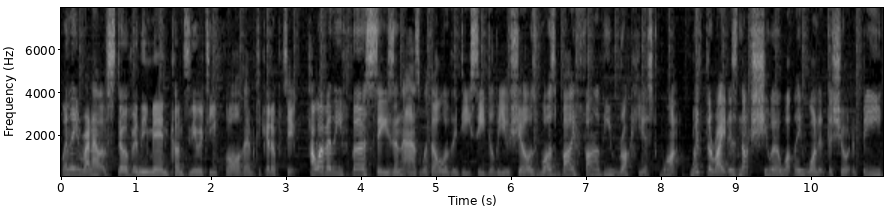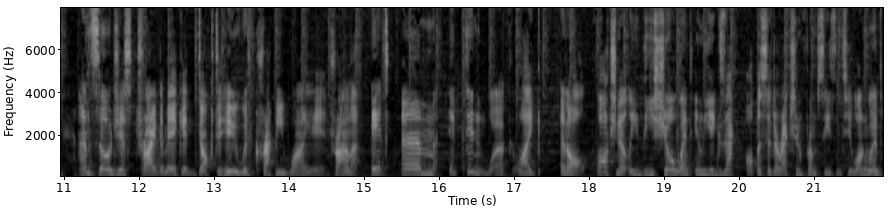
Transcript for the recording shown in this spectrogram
when they ran out of stuff in the main continuity for them to get up to. However, the first season, as with all of the DCW shows, was by far the rockiest one, with the writers not sure what they wanted the show to be, and so just tried to make it Doctor Who with crappy YA drama. It, um, it didn't work, like, at all. Fortunately, the show went in the exact opposite direction from season 2 onward,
